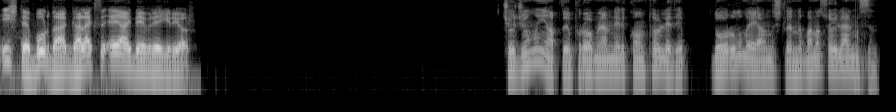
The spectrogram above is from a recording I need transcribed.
İşte burada Galaxy AI devreye giriyor. Çocuğumun yaptığı problemleri kontrol edip doğrulu ve yanlışlarını bana söyler misin?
